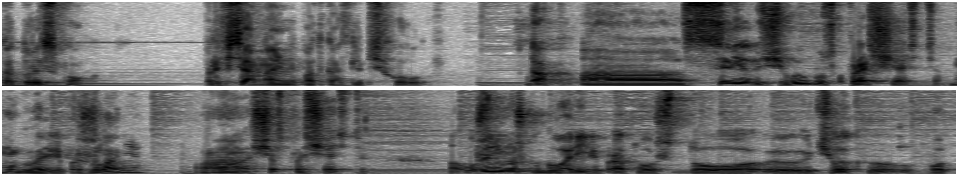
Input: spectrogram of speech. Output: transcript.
который смог. Профессиональный подкаст для психологов. Так, а, следующий выпуск про счастье. Мы говорили про желание, а сейчас про счастье. Уже немножко говорили про то, что э, человек э, вот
